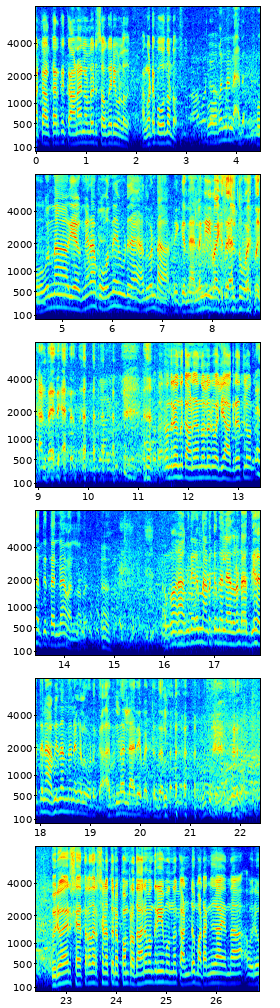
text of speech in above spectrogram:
മറ്റാൾക്കാർക്ക് കാണാനുള്ള ഒരു സൗകര്യമുള്ളത്. അങ്ങോട്ടേ പോകുന്നുണ്ടോ? പോകുന്നുണ്ട് അത് പോകുന്ന എങ്ങനെയാ പോകുന്ന ഇവിടെ? അതുകൊണ്ടാ നിൽക്കുന്നത് അല്ലെങ്കിൽ ഈ വയസ്സുകാലത്ത് പോയെന്ന് പ്രധാനമന്ത്രി ഒന്ന് കാണുക എന്നുള്ള ഒരു വലിയ ആഗ്രഹത്തിൽ അദ്ദേഹത്തിൽ തന്നെ വന്നത്. അപ്പോൾ ആഗ്രഹം നടക്കുന്നല്ലേ? അതുകൊണ്ട് അദ്ദേഹത്തിന് അഭിനന്ദനങ്ങൾ കൊടുക്കുക. അതൊന്നല്ലാതെ പറ്റത്തുള്ളൂ ഗുരുവായൂർ ക്ഷേത്ര ദർശനത്തിനൊപ്പം പ്രധാനമന്ത്രിയും ഒന്ന് കണ്ടു മടങ്ങുക എന്ന ഒരു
